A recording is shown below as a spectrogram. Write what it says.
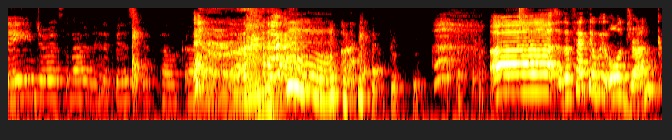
dangerous about a little bit of strip poker? Uh, the fact that we're all drunk.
